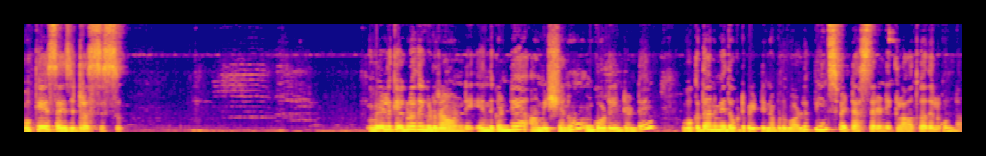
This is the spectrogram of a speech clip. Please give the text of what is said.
ఒకే సైజు డ్రెస్సెస్ వీళ్ళకి ఎగుడు దిగుడు రావండి. ఎందుకంటే ఆ మిషన్ ఇంకోటి ఏంటంటే ఒకదాని మీద ఒకటి పెట్టినప్పుడు వాళ్ళు పిన్స్ పెట్టేస్తారండి క్లాత్ కదలకుండా.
